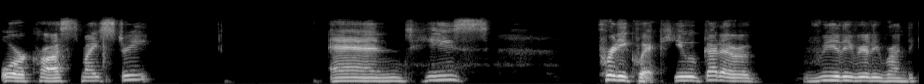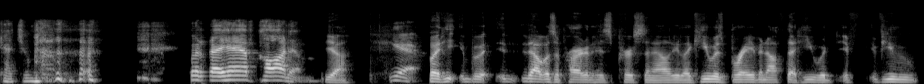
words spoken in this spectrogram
or across my street. And he's pretty quick. You got to really, really run to catch him. but I have caught him. Yeah. Yeah. But he, but that was a part of his personality. Like he was brave enough that he would, if if you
